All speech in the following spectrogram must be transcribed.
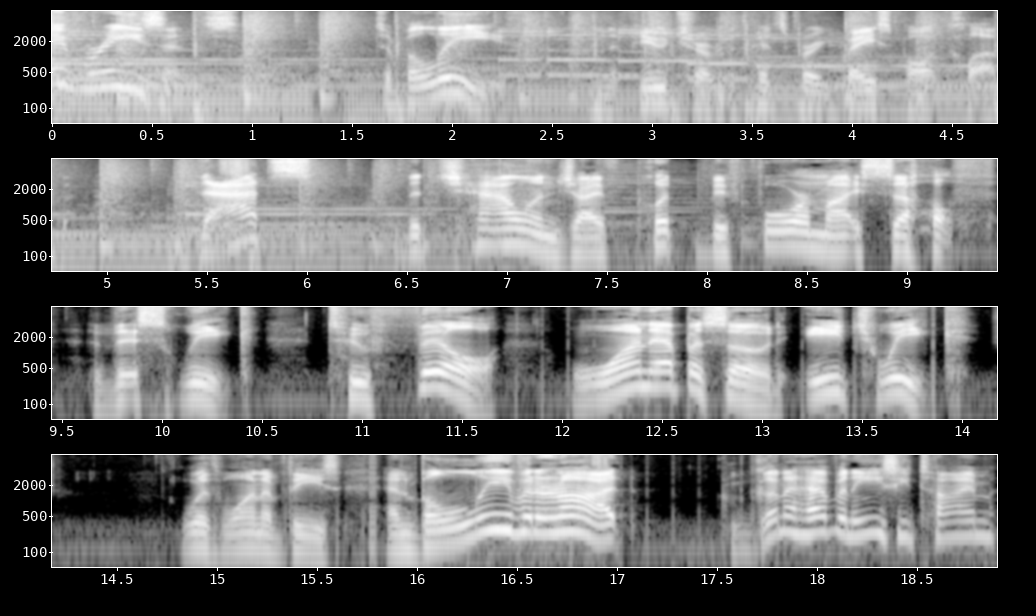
five reasons to believe in the future of the Pittsburgh Baseball Club. That's the challenge I've put before myself this week to fill one episode each week with one of these. And believe it or not, I'm going to have an easy time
